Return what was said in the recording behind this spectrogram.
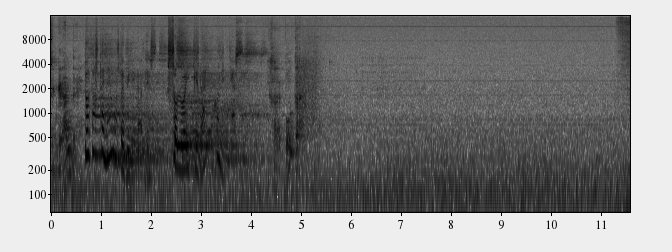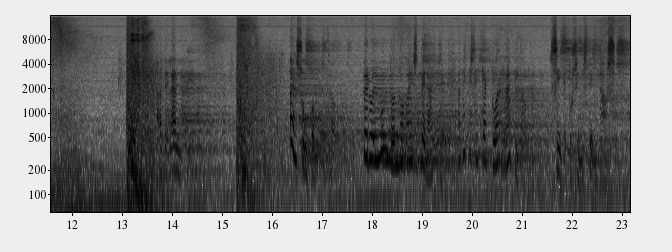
Es grande. Todos tenemos debilidades. Solo hay que dar con ellas. Hija de puta. Adelante. Es un comienzo. Pero el mundo no va a esperarte. A veces hay que actuar rápido. Sigue tus instintos.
